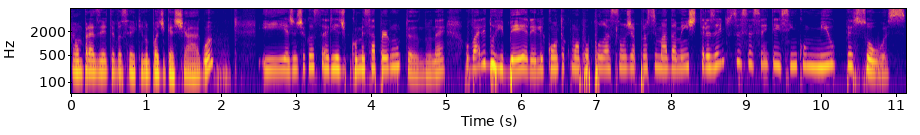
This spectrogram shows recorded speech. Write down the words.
É um prazer ter você aqui no podcast Água. E a gente gostaria de começar perguntando, né? O Vale do Ribeira, ele conta com uma população de aproximadamente 365 mil pessoas,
